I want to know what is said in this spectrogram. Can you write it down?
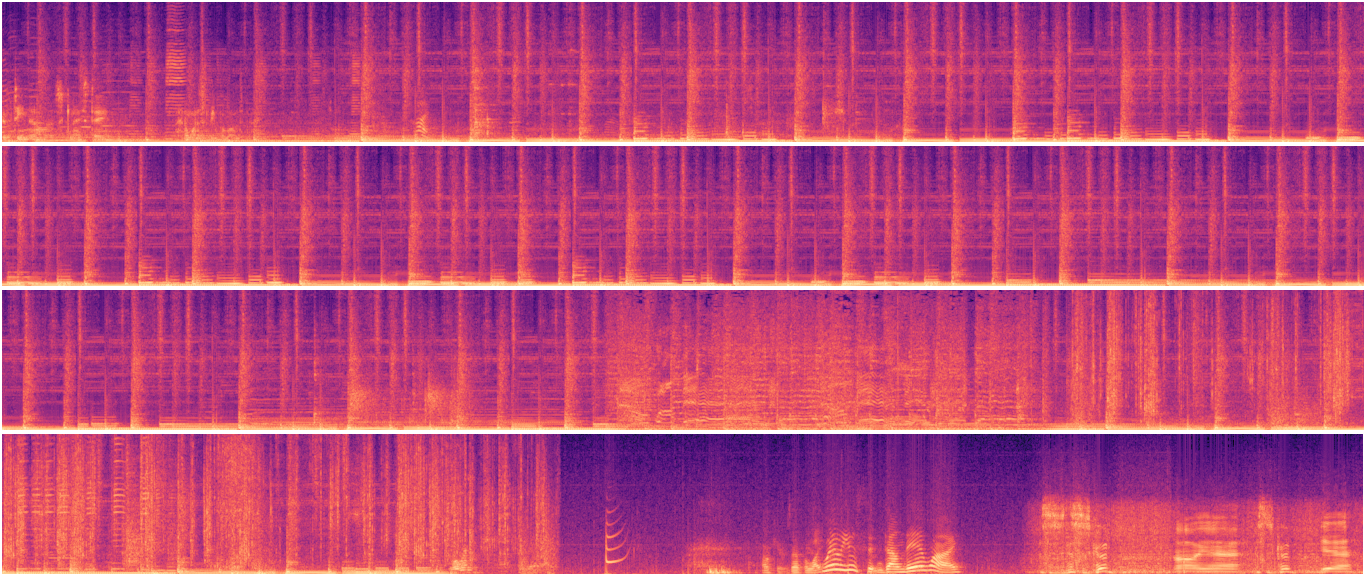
$15, can I stay? I don't want to sleep alone tonight. Okay, was that the light? Where are you sitting down there? Why? This is, this is good. Oh, yeah. This is good. Yeah.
